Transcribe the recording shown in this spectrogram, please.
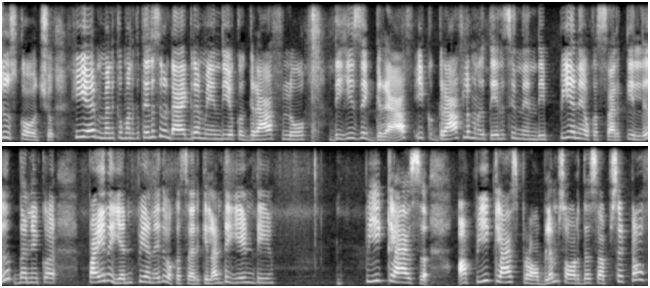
చూసుకోవచ్చు. హియర్ మనకు మనకు తెలిసిన డయాగ్రామ్ ఏంది? ఒక యొక్క గ్రాఫ్లో ది ఈజ్ ఏ గ్రాఫ్. ఈ గ్రాఫ్లో మనకు తెలిసింది ఏంది? పి అనే ఒక సర్కిల్. దాని యొక్క పైన ఎన్పి అనేది ఒక సర్కిల్. అంటే ఏంటి? పీ క్లాస్ ఆ P class problems are the subset of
